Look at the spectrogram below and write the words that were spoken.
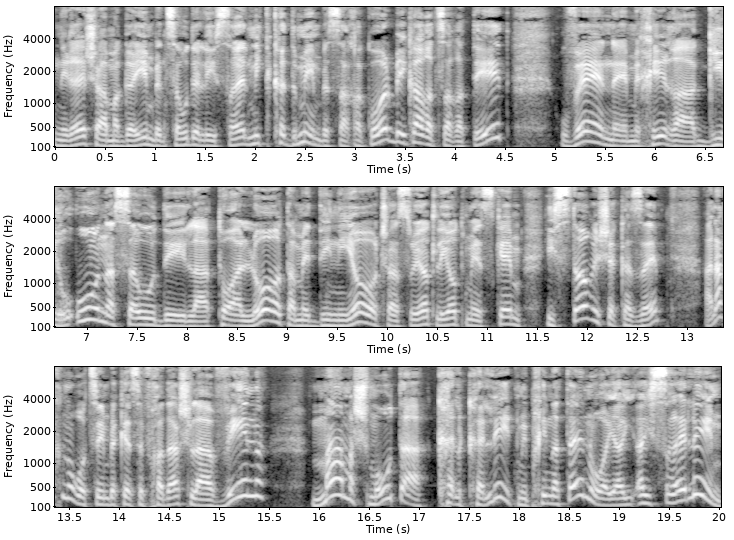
נראה שהמגעים בין סעודיה לישראל מתקדמים בסך הכל, בעיקר הצהרתית, ובין אה, מחיר הגרעון הסעודי לתועלות המדיניות שעשויות להיות מהסכם היסטורי שכזה, אנחנו רוצים בכסף חדש להבין מה המשמעות הכלכלית מבחינתנו, הישראלים,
